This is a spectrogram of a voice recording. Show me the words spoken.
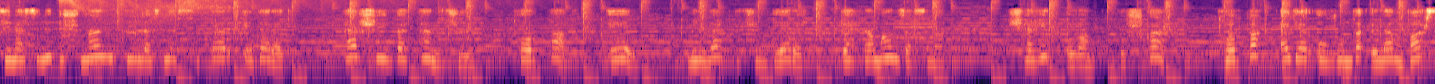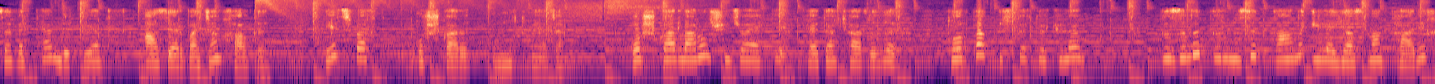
sinəsini düşmən gülləsinə sipər edərək hər şey vətən üçün, torpaq, el, millət üçün deyərək qəhrəmancasına şəhid olan Qoşqar, torpaq əgər uğrunda ölən varsa vətəndir deyən Azərbaycan xalqı heç vaxt Qoşqarı unutmayacaq. Qoşqarların şücaəti, fədakarlığı, torpaq üstə tökülən qızılı qırmızı qanı ilə yazılan tarix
